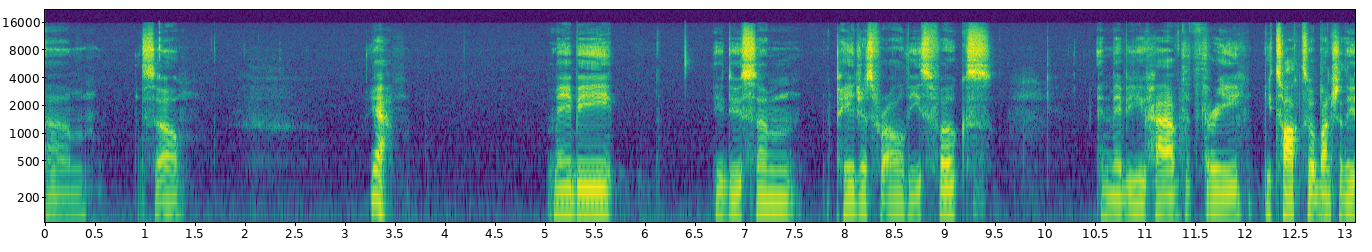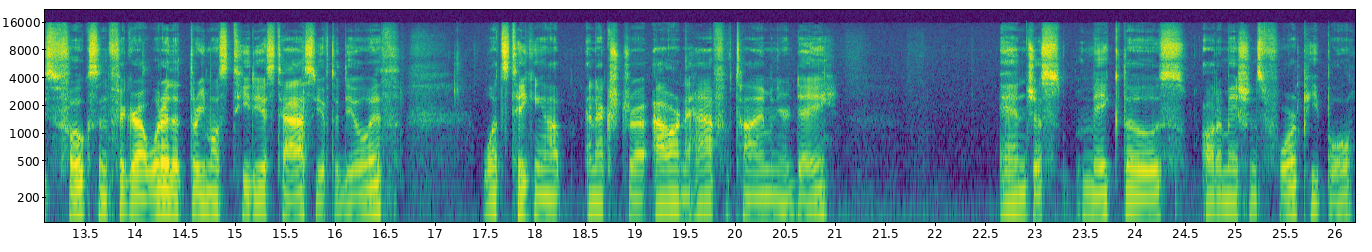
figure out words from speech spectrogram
Um so yeah. Maybe you do some pages for all these folks and maybe you have the three you talk to a bunch of these folks and figure out what are the three most tedious tasks you have to deal with. What's taking up an extra hour and a half of time in your day and just make those automations for people.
